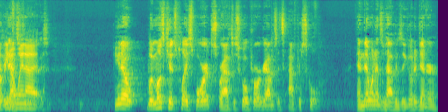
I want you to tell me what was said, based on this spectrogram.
uh, you know when uh, you know when most kids play sports or after school programs it's after school and then what ends up happening is they go to dinner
